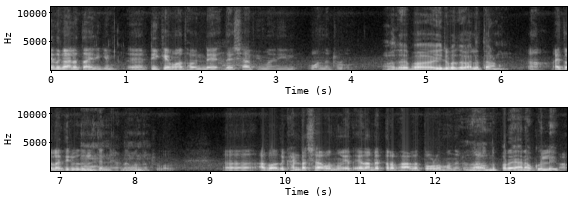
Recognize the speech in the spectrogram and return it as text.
ഏത് കാലത്തായിരിക്കും ടി കെ മാധവന്റെ ദേശാഭിമാനിയിൽ വന്നിട്ടുള്ളത്? അത് ഇരുപത് കാലത്താണ്. ആ ആയിരത്തി തൊള്ളായിരത്തി ഇരുപതിൽ തന്നെയാണ് വന്നിട്ടുള്ളത്. അപ്പോൾ അത് ഖണ്ഡശ വന്നു. ഏത- ഏതാണ്ട് എത്ര ഭാഗത്തോളം വന്നിട്ടുണ്ട്? അതൊന്നും പറയാനൊക്കില്ല?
